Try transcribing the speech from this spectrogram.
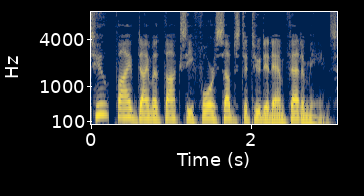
2,5-dimethoxy 4 substituted amphetamines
